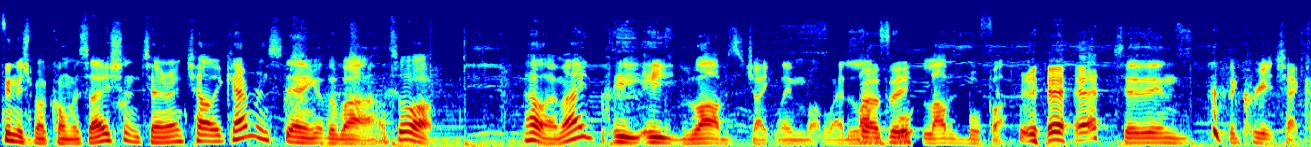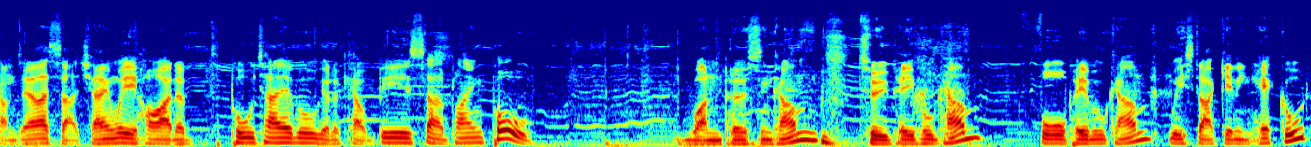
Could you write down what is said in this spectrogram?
finished my conversation and turned around. Charlie Cameron standing at the bar. I thought, Hello, mate. He, he loves Jake Lehmann, by the way. Loves? Bu- loves Buffer. Yeah. So then the cricket chat comes out. They start chatting. We hired a pool table, got a couple beers, started playing pool. One person come, two people come, four people come. We start getting heckled.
